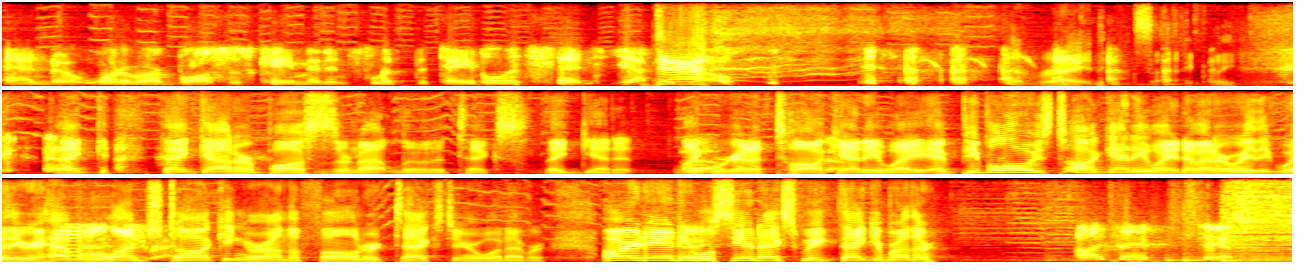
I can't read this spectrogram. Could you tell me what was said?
and uh, one of our bosses came in and flipped the table and said, "Yeah, no." right, exactly. Thank, thank God our bosses are not lunatics. They get it. Like no, we're going to talk no. anyway. And people always talk anyway, no matter whether, whether you're having lunch right. talking or on the phone or texting or whatever. All right, Andy, we'll see you next week. Thank you, brother. All right, Dave. See you.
